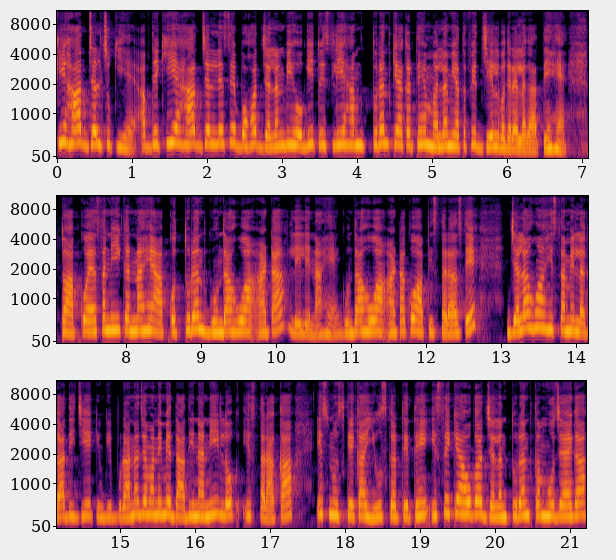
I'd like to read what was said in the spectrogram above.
कि हाथ जल चुकी है। अब देखिए, हाथ जलने से बहुत जलन भी होगी तो इसलिए हम तुरंत क्या करते हैं, मलम या तो फिर जेल वगैरह लगाते हैं। तो आपको ऐसा नहीं करना है, आपको तुरंत गूंदा हुआ आटा ले लेना है। गूंदा हुआ आटा को आप इस तरह से जला हुआ हिस्सा में लगा दीजिए, क्योंकि पुराना ज़माने में दादी नानी लोग इस तरह का, इस नुस्खे का यूज़ करते थे। इससे क्या होगा, जलन तुरंत कम हो जाएगा,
